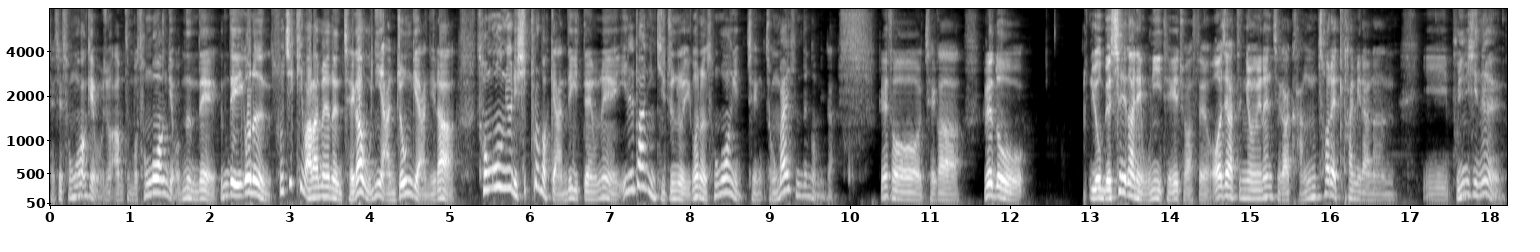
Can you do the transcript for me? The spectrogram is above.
대체 성공한 게 뭐죠? 아무튼 뭐 성공한 게 없는데 근데 이거는 솔직히 말하면은 제가 운이 안 좋은 게 아니라 성공률이 10%밖에 안 되기 때문에 일반인 기준으로 이거는 성공하기 제- 정말 힘든 겁니다. 그래서 제가 그래도 요 며칠간의 운이 되게 좋았어요. 어제 같은 경우에는 제가 강철의 탐이라는 이 분신을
